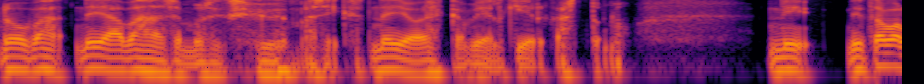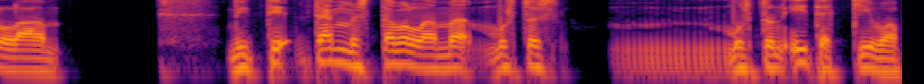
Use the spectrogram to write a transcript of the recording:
ne, on vähän, ne jää vähän semmoisiksi hyhmäsiksi, että ne ei ole ehkä vielä kirkastunut. Ni, niin tavallaan, niin tämmöistä tavallaan mä, musta olisi musta on itse kiva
